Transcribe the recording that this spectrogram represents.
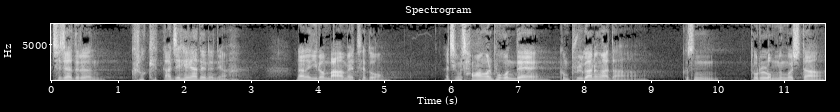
제자들은 그렇게까지 해야 되느냐 라는 이런 마음의 태도 아, 지금 상황을 보건데 그건 불가능하다. 그것은 도를 넘는 것이다.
